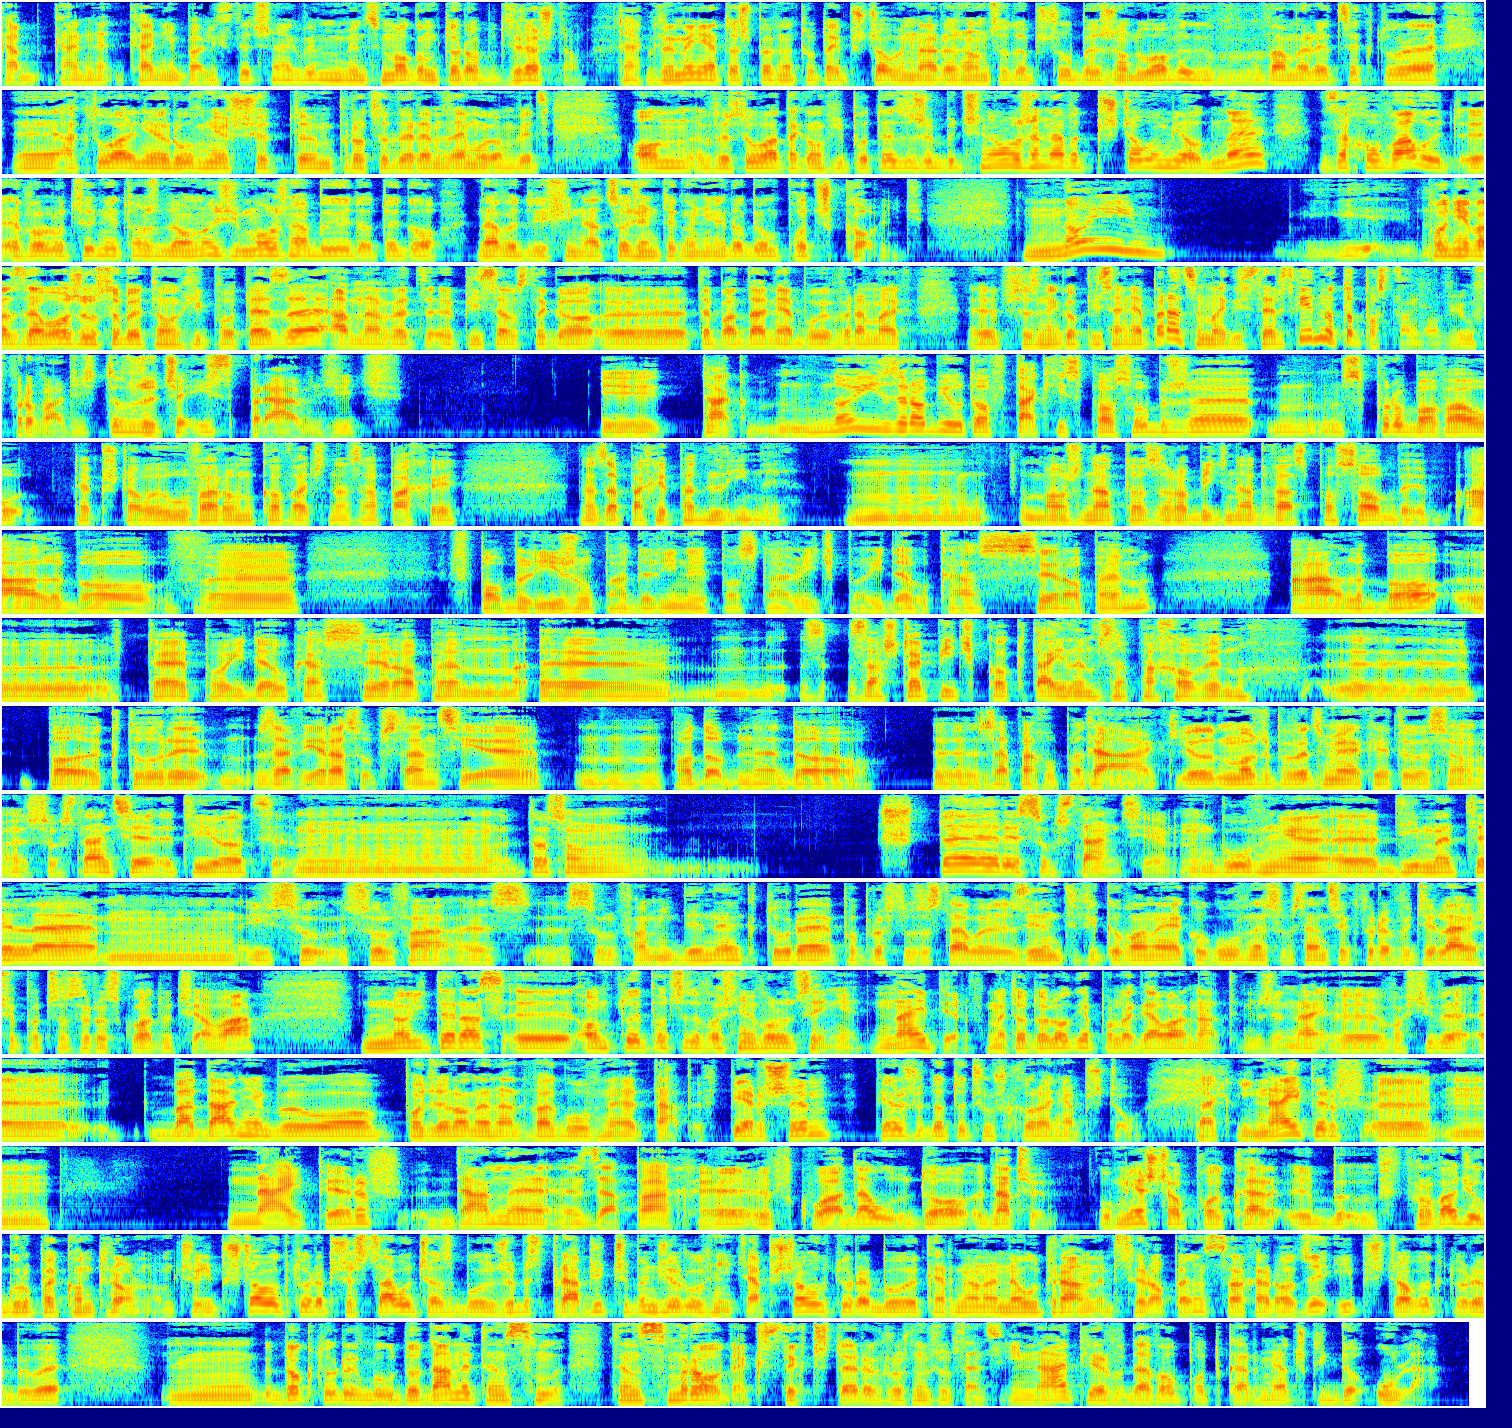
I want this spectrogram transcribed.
kanibalistyczne, jak wiemy, więc mogą to robić. Zresztą tak. wymienia też pewne tutaj pszczoły należące do pszczół bezrządłowych w Ameryce, które aktualnie również się tym procederem zajmują, więc on wysuwa taką hipotezę, że być może nawet pszczoły miodne zachowały ewolucyjnie tą zdolność i można by je do tego, nawet jeśli na co dzień tego nie robią, podszkolić. No i ponieważ założył sobie tą hipotezę, a nawet pisał z tego, e, te badania były w ramach e, przez niego pisania pracy magisterskiej, no to postanowił wprowadzić to w życie i sprawdzić. I tak, no i zrobił to w taki sposób, że mm, spróbował te pszczoły uwarunkować na zapachy, na zapachy padliny. Mm, można to zrobić na dwa sposoby. Albo w, w pobliżu padliny postawić poidełka z syropem, albo y, te poidełka z syropem y, zaszczepić koktajlem zapachowym, y, który zawiera substancje mm, podobne do zapachu padliny. Tak, może powiedzmy, jakie to są substancje. Tiot mm, to są cztery substancje, głównie e, dimetyle mm, i sulfa, e, sulfamidyny, które po prostu zostały zidentyfikowane jako główne substancje, które wydzielają się podczas rozkładu ciała. No i teraz e, on tutaj podszedł właśnie ewolucyjnie. Najpierw metodologia polegała na tym, że właściwie badanie było podzielone na dwa główne etapy. W pierwszym, pierwszy dotyczył szkolenia pszczół. Tak. I najpierw mm, najpierw dane zapachy wkładał do, znaczy umieszczał, wprowadził grupę kontrolną, czyli pszczoły, które przez cały czas były, żeby sprawdzić, czy będzie różnica. Pszczoły, które były karmione neutralnym syropem z sacharozy i pszczoły, które były, mm, do których był dodany ten, sm ten smrodek z tych czterech różnych substancji. I najpierw dawał podkarmiaczki do ula.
